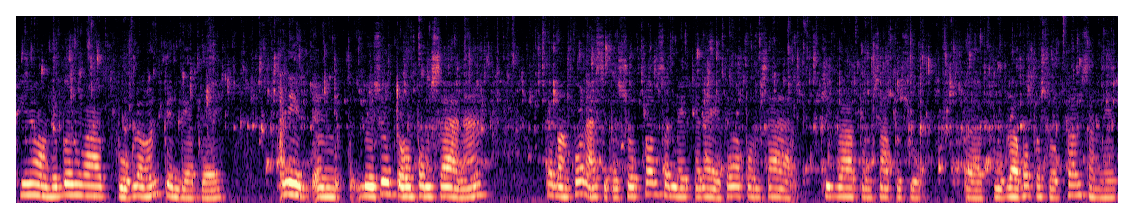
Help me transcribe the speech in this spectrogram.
พี่น้องได้เบิ่งว่าปลูกแล้วมันเป็นแบบใดอันนี้โดยส่วนตัวของป้อมซ่านะแต่บางคนอาจสิประสบความสำเร็จก็ได้แต่ว่าป้อมซ่าคิดว่าป้อมซ่าประสบปลูกแล้วบ่ประสบความสำเร็จ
